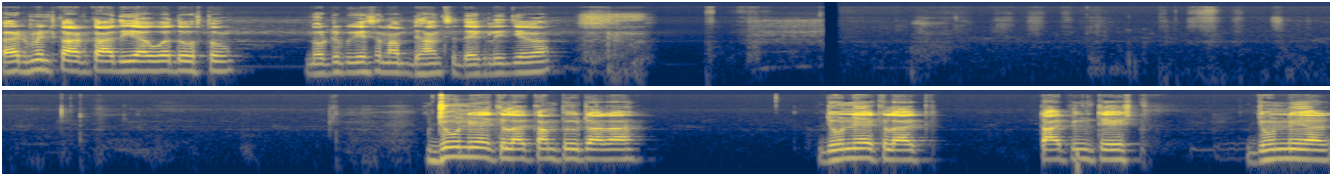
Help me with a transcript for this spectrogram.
एडमिट कार्ड का दिया हुआ दोस्तों। नोटिफिकेशन आप ध्यान से देख लीजिएगा। Junior clerk computer junior clerk typing test junior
